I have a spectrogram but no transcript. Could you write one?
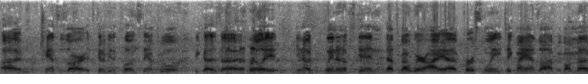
Uh, chances are it's going to be the clone stamp tool because uh, really, you know, cleaning up skin, that's about where I uh, personally take my hands off. If I'm uh,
